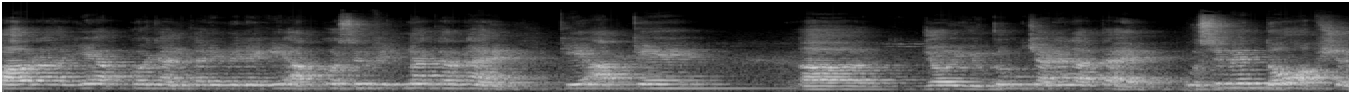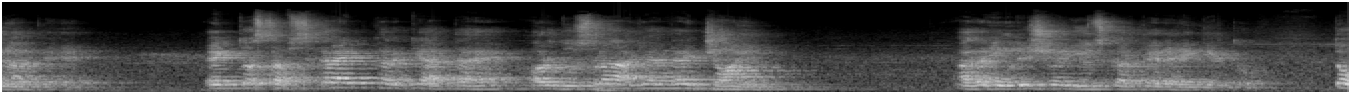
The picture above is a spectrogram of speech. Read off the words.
और ये आपको जानकारी मिलेगी। आपको सिर्फ़ इतना करना है कि आपके जो YouTube चैनल आता है, उसमें दो ऑप्शन आते हैं। एक तो सब्सक्राइब करके आता है और दूसरा आ जाता है ज्वाइन अगर इंग्लिश में यूज़ करते रहेंगे तो। तो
